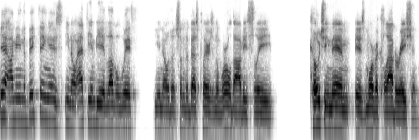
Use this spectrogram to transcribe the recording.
Yeah, I mean, the big thing is, you know, at the NBA level with you know, the, some of the best players in the world, obviously, coaching them is more of a collaboration,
